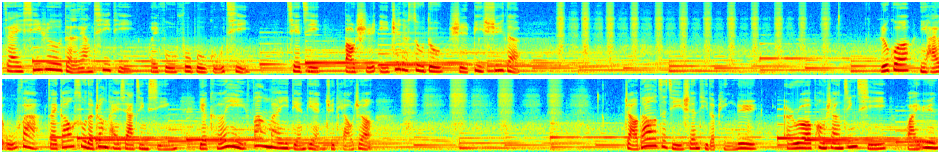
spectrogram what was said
再吸入等量气体，恢复腹部鼓起。切记，保持一致的速度是必须的。如果你还无法在高速的状态下进行，也可以放慢一点点去调整，找到自己身体的频率。而若碰上经期、怀孕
